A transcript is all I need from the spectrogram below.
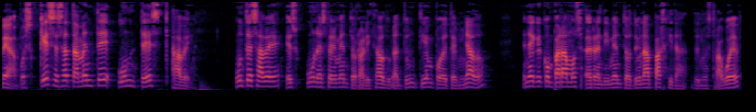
Venga, pues ¿qué es exactamente un test AB? Un test AB es un experimento realizado durante un tiempo determinado en el que comparamos el rendimiento de una página de nuestra web,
